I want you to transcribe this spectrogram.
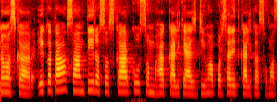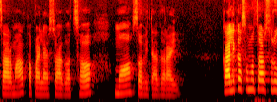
नमस्कार एकता शान्ति र संस्कारको सम्भाग कालिका एचडीमा प्रसारित कालिका समाचारमा तपाईँलाई स्वागत छ। म सविता दराई। कालिका समाचार सुरु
